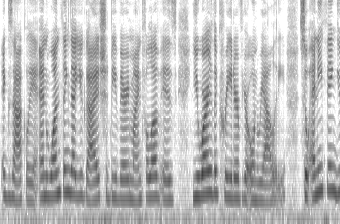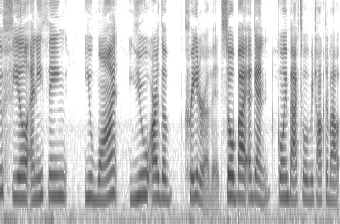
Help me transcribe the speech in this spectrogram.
Exactly. And one thing that you guys should be very mindful of is you are the creator of your own reality. So anything you feel, anything you want, you are the creator of it. So by again, going back to what we talked about,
